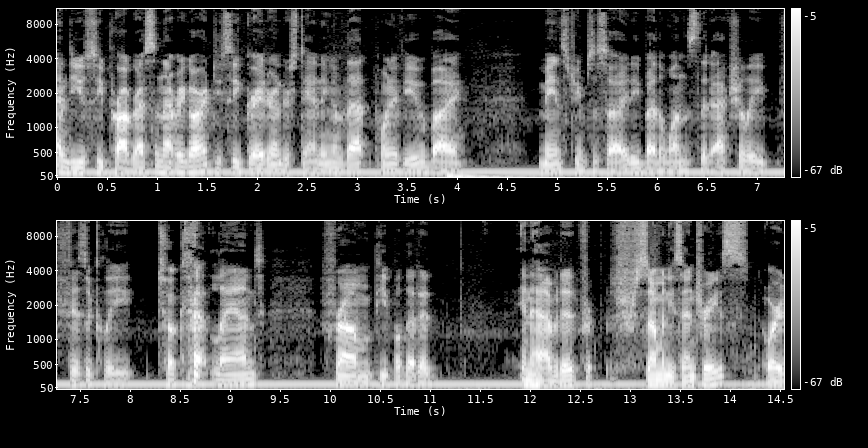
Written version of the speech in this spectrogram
And do you see progress in that regard? Do you see greater understanding of that point of view by mainstream society, by the ones that actually physically took that land from people that had inhabited for so many centuries? Or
